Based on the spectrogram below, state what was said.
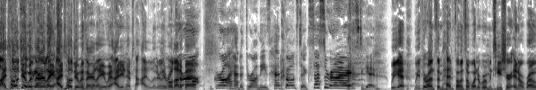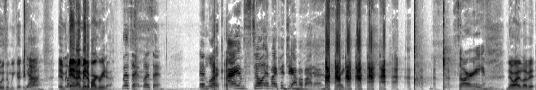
I told you it was early. I told you it was early. I didn't have time. I literally You're rolled like, out of bed. girl, Girl, I had to throw on these headphones to accessorize to get. We get we throw on some headphones, a Wonder Woman T-shirt, and a rose, and we good to Yeah. go. And, and I made a margarita. That's it. Listen, listen. And look, I am still in my pajama bottoms. Like, sorry. No, I love it.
